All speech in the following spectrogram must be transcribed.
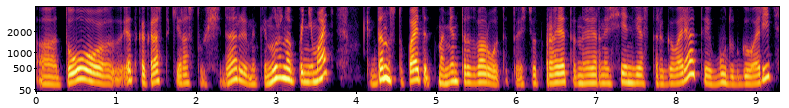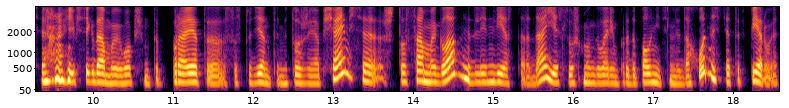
э, то это как раз-таки растущий, да, рынок. И нужно понимать, когда наступает этот момент разворота. То есть вот про это, наверное, все инвесторы говорят и будут говорить. И всегда мы, в общем-то, про это со студентами тоже и общаемся, что самое главное для инвестора, да, если уж мы говорим про дополнительную доходность, это первое,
